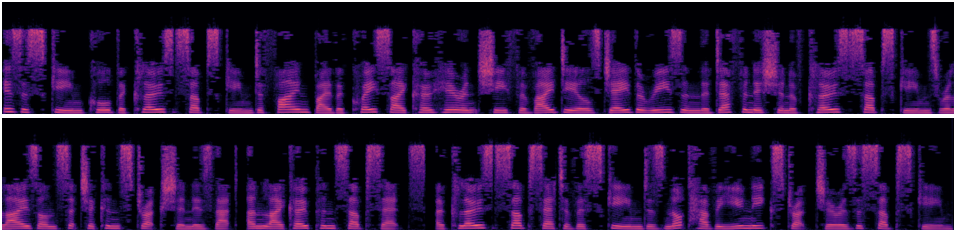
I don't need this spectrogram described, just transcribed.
is a scheme called the closed subscheme defined by the quasi-coherent sheaf of ideals J. The reason the definition of closed subschemes relies on such a construction is that, unlike open subsets, a closed subset of a scheme does not have a unique structure as a subscheme.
